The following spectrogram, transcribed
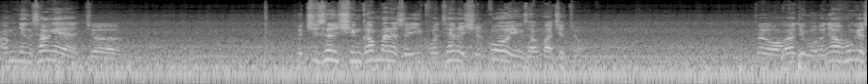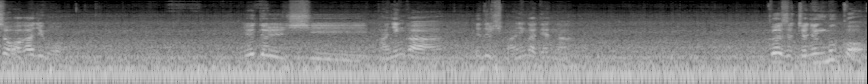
앞 영상에 저 허치선 신간만에서 이 컨테이너 싣고 영상 마쳤죠. 그래 와가지고 언양혹에서 와가지고 8시 반인가 8시 반인가 됐나 거기서 저녁 먹고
